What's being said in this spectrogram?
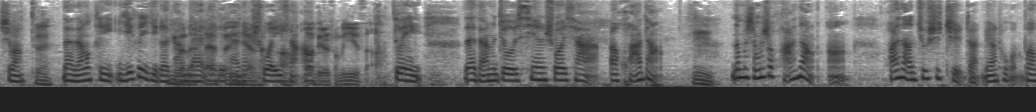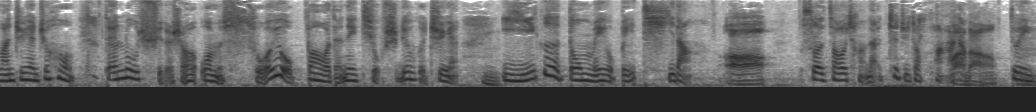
是吧？对那咱们可以一个一个，咱们来给大家说一下啊到。底是什么意思啊？对，那咱们就先说一下呃滑档。嗯那么什么是滑档啊？滑档就是指的，比方说我们报完志愿之后，在录取的时候，我们所有报的那九十六个志愿，嗯一个都没有被提档。哦，所造成的，这就叫滑档。对，嗯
